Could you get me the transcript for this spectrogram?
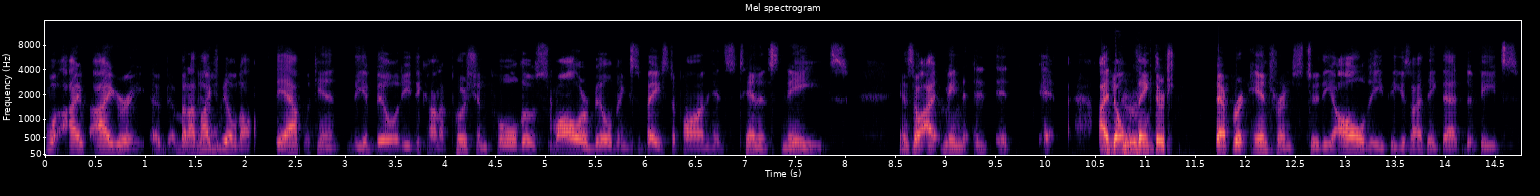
Well, I, I agree, uh, but I'd like to be able to offer the applicant the ability to kind of push and pull those smaller buildings based upon its tenants' needs. And so, I mean, it, it, it I don't Sure. think there's separate entrance to the Aldi because I think that defeats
